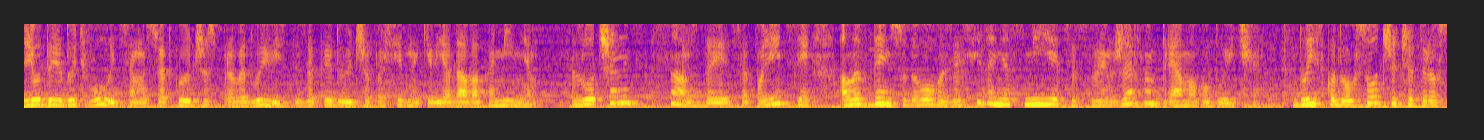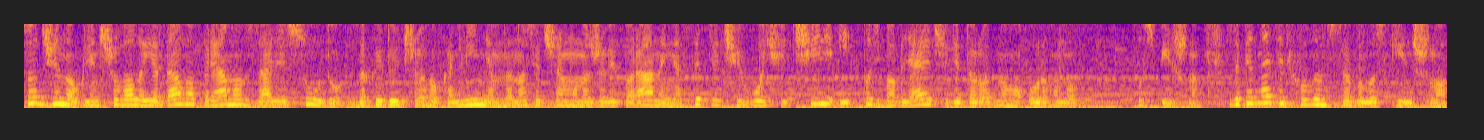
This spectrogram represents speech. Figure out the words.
Люди йдуть вулицями, святкуючи справедливість, закидуючи посібників Ядава камінням. Злочинець сам здається поліції, але в день судового засідання сміється своїм жертвам прямо в обличчя. Близько 200 чи 400 жінок лінчували ядава прямо в залі суду, закидуючи його камінням, наносячи йому ножові поранення, сиплячи в очі чілі і позбавляючи дітородного органу. Успішно за 15 хвилин все було скінчено.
